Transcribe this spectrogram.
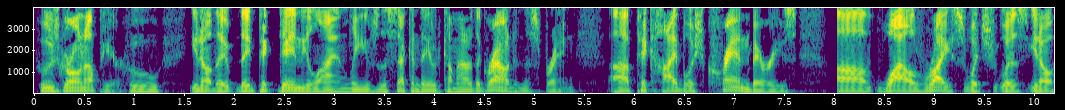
who's grown up here, who you know they they'd pick dandelion leaves the second they would come out of the ground in the spring, uh, pick high bush cranberries uh, wild rice, which was, you know,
